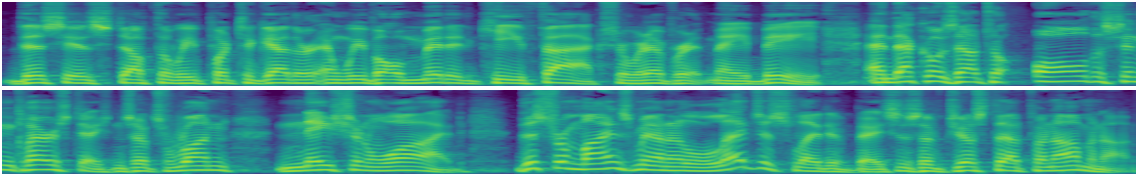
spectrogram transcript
this is stuff that we put together and we've omitted key facts or whatever it may be. And that goes out to all the Sinclair stations. So it's run nationwide. This reminds me on a legislative basis of just that phenomenon.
